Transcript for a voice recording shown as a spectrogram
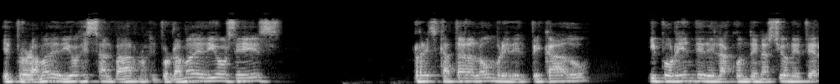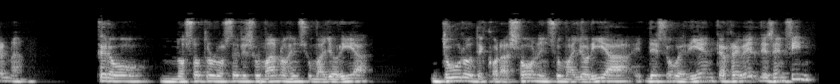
El programa de Dios es salvarnos, el programa de Dios es rescatar al hombre del pecado y por ende de la condenación eterna. Pero nosotros los seres humanos en su mayoría duros de corazón, en su mayoría desobedientes, rebeldes, en fin.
